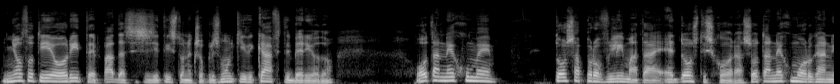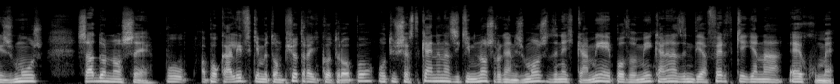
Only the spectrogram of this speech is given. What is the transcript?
νιώθω ότι αιωρείται πάντα σε συζητήσεις των εξοπλισμών και ειδικά αυτή την περίοδο. Όταν έχουμε τόσα προβλήματα εντός της χώρας, όταν έχουμε οργανισμούς σαν τον ΟΣΕ, που αποκαλύφθηκε με τον πιο τραγικό τρόπο ότι ουσιαστικά είναι ένας γυμνός οργανισμός, δεν έχει καμία υποδομή, κανένας δεν ενδιαφέρθηκε για να έχουμε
